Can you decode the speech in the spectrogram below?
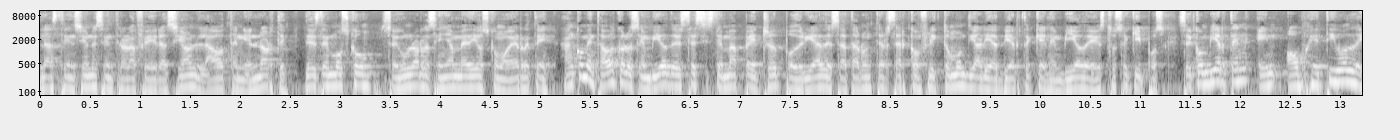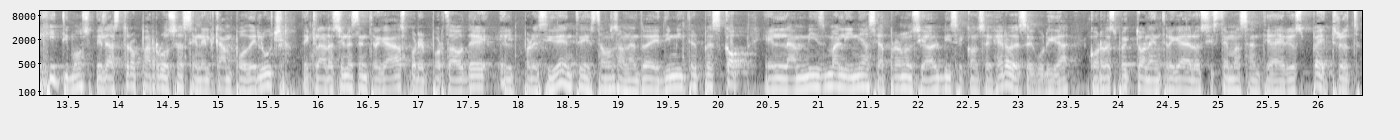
las tensiones entre la Federación, la OTAN y el norte. Desde Moscú, según lo reseñan medios como RT, han comentado que los envíos envío de este sistema Patriot podría desatar un tercer conflicto mundial y advierte que el envío de estos equipos se convierten en objetivos legítimos de las tropas rusas en el campo de lucha. Declaraciones entregadas por el portavoz del presidente, estamos hablando de Dmitry Peskov, en la misma línea se ha pronunciado el viceconsejero de seguridad con respecto a la entrega de los sistemas antiaéreos Patriot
